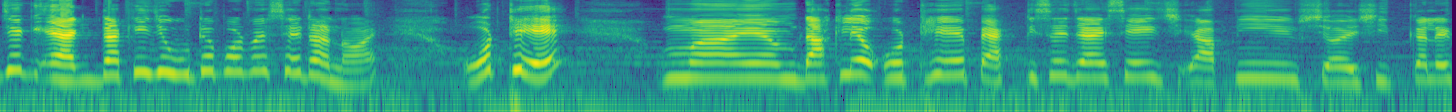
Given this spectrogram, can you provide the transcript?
যে এক ডাকি যে উঠে পড়বে সেটা নয়। ওঠে ডাকলে ওঠে প্র্যাকটিসে যায় সেই, আপনি শীতকালের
